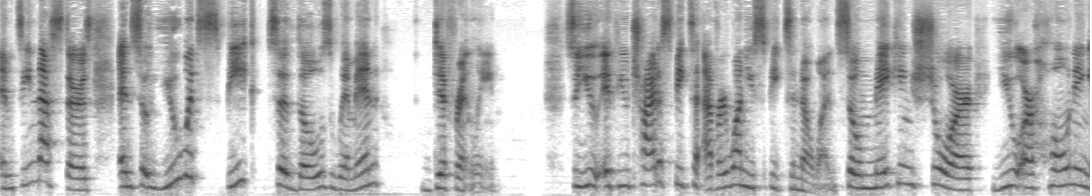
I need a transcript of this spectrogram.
empty nesters. And so you would speak to those women differently. So you if you try to speak to everyone, you speak to no one. So making sure you are honing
